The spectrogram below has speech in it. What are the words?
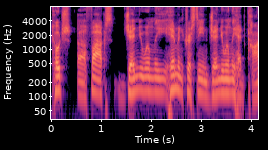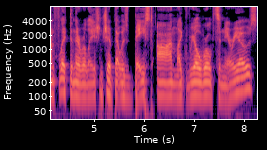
Coach uh, Fox genuinely him and Christine genuinely had conflict in their relationship that was based on like real world scenarios.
